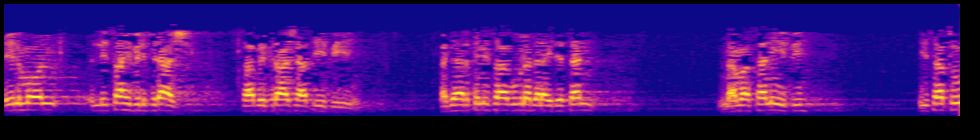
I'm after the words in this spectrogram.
علم لصاحب الفراش. صاحب فراشاتي في فجارتني ساقومنا دلائدة nama saniifi isatu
